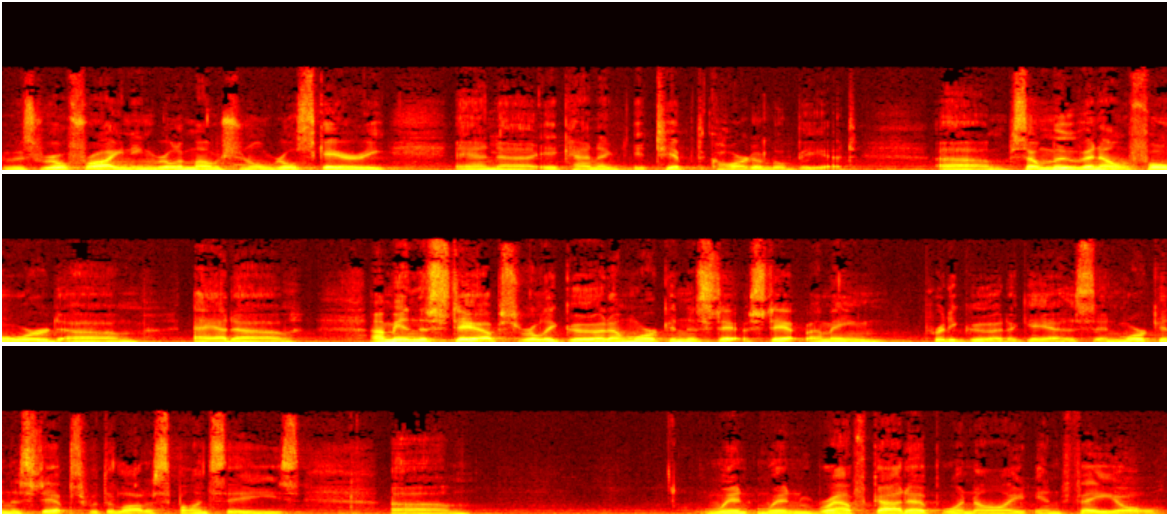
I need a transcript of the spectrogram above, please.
It was real frightening, real emotional, real scary, and uh, it kind of it tipped the card a little bit. Um, so moving on forward, um, at uh, I'm in the steps really good. I'm working the step step. I mean, pretty good, I guess, and working the steps with a lot of sponsees. Um, when when Ralph got up one night and fell,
